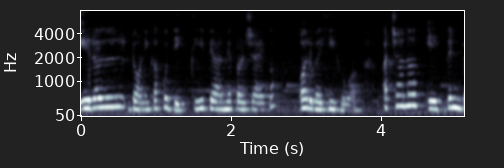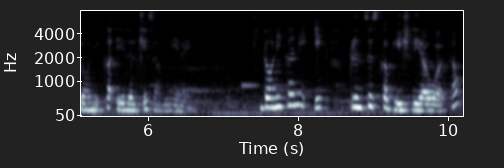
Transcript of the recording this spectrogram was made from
एरल डोनिका को देखते ही प्यार में पड़ जाएगा और वही हुआ। अचानक एक दिन डोनिका एरल के सामने आई। डोनिका ने एक प्रिंसेस का भेष लिया हुआ था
